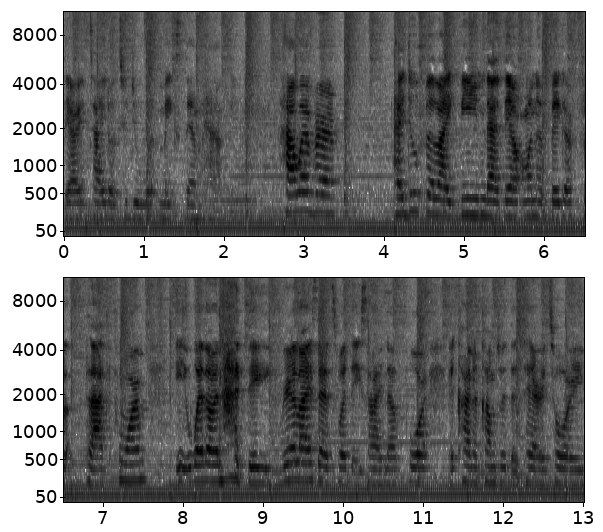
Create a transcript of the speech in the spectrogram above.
They are entitled to do what makes them happy. However, I do feel like being that they're on a bigger platform whether or not they realize that's what they signed up for it kind of comes with the territory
